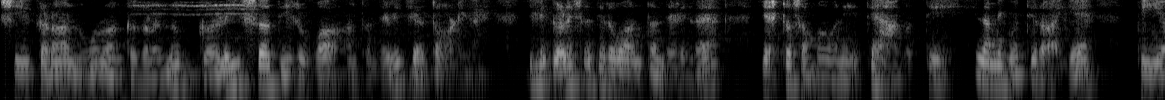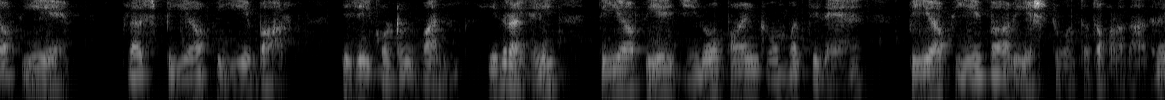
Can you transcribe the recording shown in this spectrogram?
ಶೇಕಡ ನೂರು ಅಂಕಗಳನ್ನು ಗಳಿಸದಿರುವ ಅಂತಂದೇಳಿ ಕೇಳ್ತಾ ತಗೊಂಡಿದ್ದಾನೆ ಇಲ್ಲಿ ಗಳಿಸದಿರುವ ಅಂತಂದೇಳಿದರೆ ಎಷ್ಟು ಸಂಭವನೀಯತೆ ಆಗುತ್ತೆ. ನಮಗೆ ಗೊತ್ತಿರೋ ಹಾಗೆ P of A plus P of A bar is equal to one ಇದರಲ್ಲಿ P of A zero point ಒಂಬತ್ತಿದೆ ಪಿ ಆಫ್ ಎ ಬಾರ್ ಎಷ್ಟು ಅಂತ ತಗೊಳ್ಳೋದಾದರೆ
